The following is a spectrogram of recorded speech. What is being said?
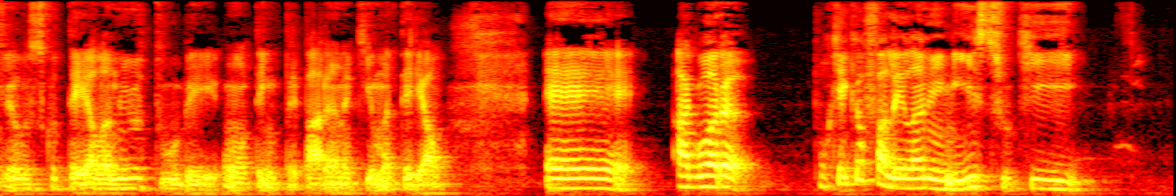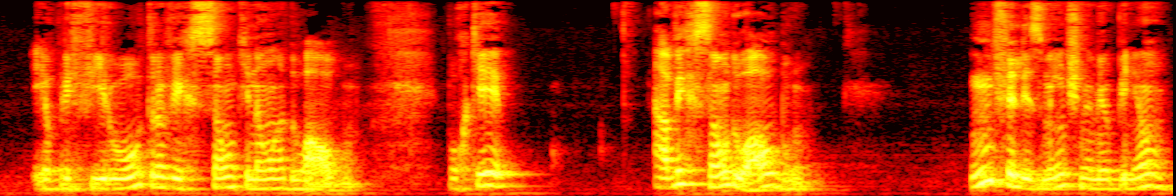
Eu escutei ela no YouTube ontem, preparando aqui o material. É, agora, por que, que eu falei lá no início que eu prefiro outra versão que não a do álbum? Porque a versão do álbum, infelizmente, na minha opinião,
